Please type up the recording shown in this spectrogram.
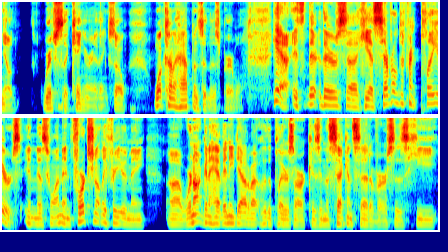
you know, rich as a king or anything. So, what kind of happens in this parable? Yeah, it's there. There's uh, he has several different players in this one, and fortunately for you and me, uh, we're not going to have any doubt about who the players are because in the second set of verses, he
